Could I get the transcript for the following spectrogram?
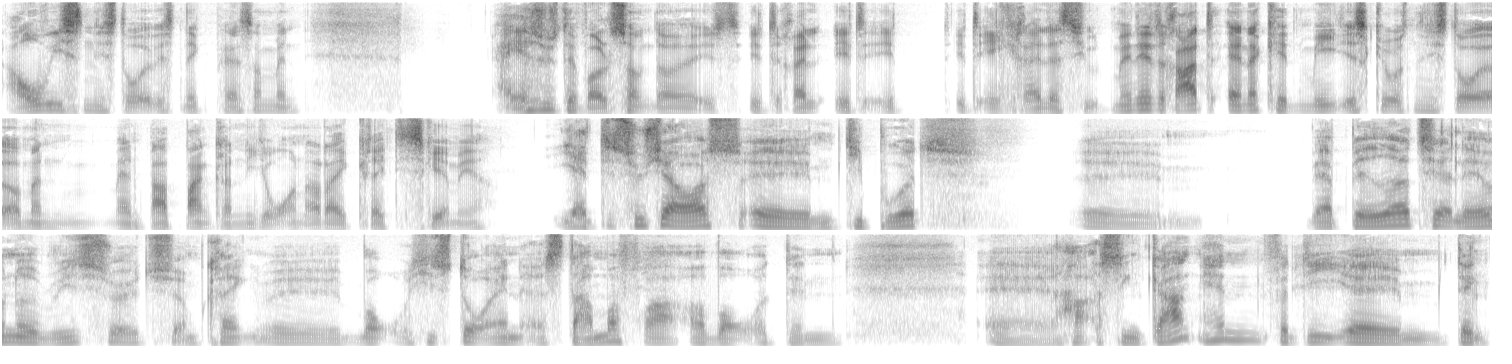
afvise en historie, hvis den ikke passer, men ja, jeg synes, det er voldsomt, og et, et, et, et, et, et ikke relativt, men et ret anerkendt medie skriver sådan en historie, og man, man bare banker den i jorden, og der ikke rigtig sker mere. Ja, det synes jeg også, øh, de burde øh, være bedre til at lave noget research omkring, øh, hvor historien er stammer fra, og hvor den øh, Øh, har sin gang hen, fordi øh, den,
